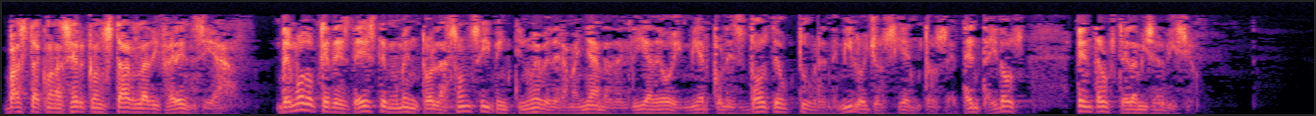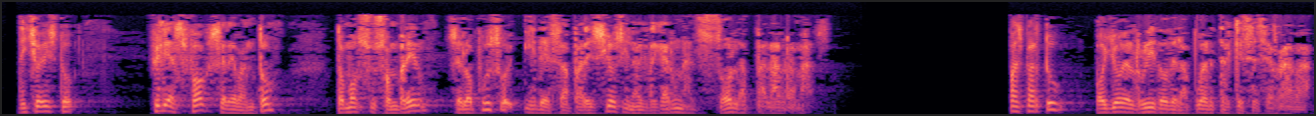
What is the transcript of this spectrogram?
Basta con hacer constar la diferencia. De modo que desde este momento, las once y veintinueve de la mañana del día de hoy, miércoles 2 de octubre de 1872, entra usted a mi servicio. Dicho esto, Phileas Fogg se levantó, tomó su sombrero, se lo puso y desapareció sin agregar una sola palabra más. Passepartout oyó el ruido de la puerta que se cerraba.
